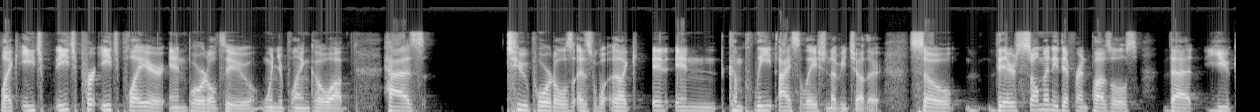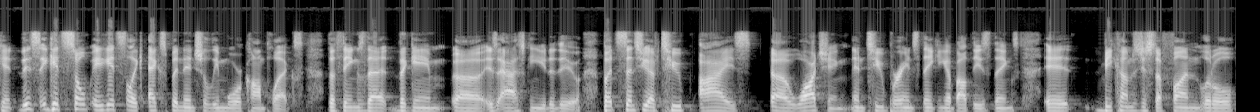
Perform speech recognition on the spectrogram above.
like each each per, each player in Portal Two, when you're playing co-op, has two portals as well, like in, in complete isolation of each other. So there's so many different puzzles that you can. This it gets so it gets like exponentially more complex. The things that the game uh, is asking you to do. But since you have two eyes uh, watching and two brains thinking about these things, it becomes just a fun little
